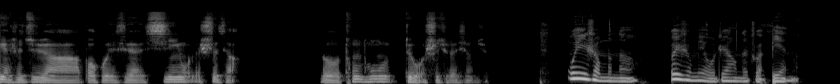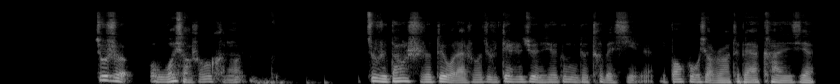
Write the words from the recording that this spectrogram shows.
电视剧啊，包括一些吸引我的事项，都通通对我失去了兴趣。为什么呢？为什么有这样的转变呢？就是我小时候可能，就是当时对我来说，就是电视剧那些东西都特别吸引人。你包括我小时候还特别爱看一些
